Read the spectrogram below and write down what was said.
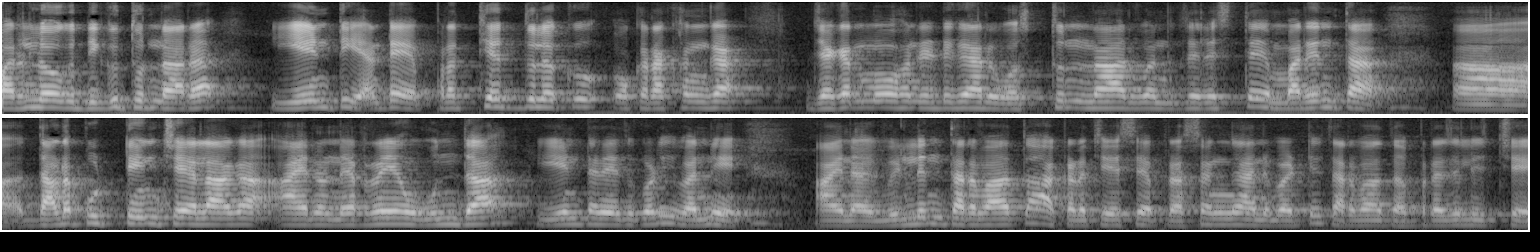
బరిలోకి దిగుతున్నారా? ఏంటి? అంటే ప్రత్యర్థులకు ఒక రకంగా జగన్మోహన్ రెడ్డి గారు వస్తున్నారు అని తెలిస్తే మరింత దడ పుట్టించేలాగా ఆయన నిర్ణయం ఉందా? ఏంటనేది కూడా ఇవన్నీ ఆయన వెళ్ళిన తర్వాత అక్కడ చేసే ప్రసంగాన్ని బట్టి తర్వాత ప్రజలు ఇచ్చే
